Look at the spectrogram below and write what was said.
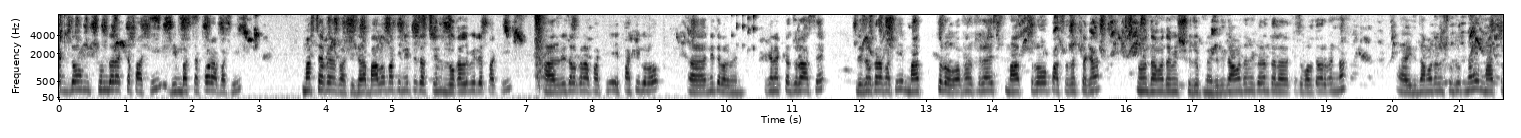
একদম সুন্দর একটা পাখি, ডিম বাচ্চা করা পাখি। মাস্টার পাখি। যারা ভালো পাখি নিতে চাচ্ছেন লোকাল ব্রিডের পাখি আর রেজাল্ট করা পাখি, এই পাখিগুলো নিতে পারবেন। এখানে একটা জোড়া আছে, রেজাল্ট করা পাখি, মাত্র অফার প্রাইস মাত্র পাঁচ হাজার টাকা। কোনো দামাদামির সুযোগ নেই। যদি দামাদামি করেন, তাহলে আর কিছু বলতে পারবেন না। এই যে দামাদামির সুযোগ নেই, মাত্র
